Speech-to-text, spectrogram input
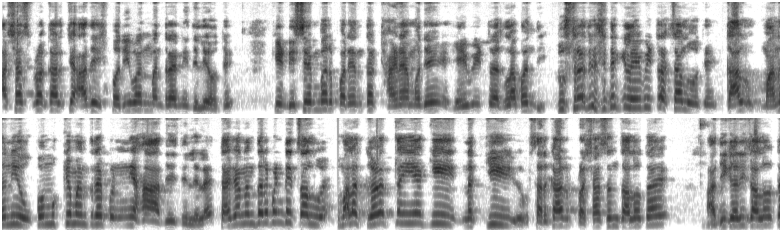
अशाच प्रकारचे आदेश परिवहन मंत्र्यांनी दिले होते की डिसेंबर पर्यंत ठाण्यामध्ये हेवी ट्रकला बंदी. दुसऱ्या दिवशी देखील हेवी ट्रक चालू होते. काल माननीय उपमुख्यमंत्र्यांनी हा आदेश दिलेला आहे. त्याच्यानंतर पण ते चालू आहे. मला कळत नाहीये की नक्की सरकार प्रशासन चालवत आहे अधिकारी चालवत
